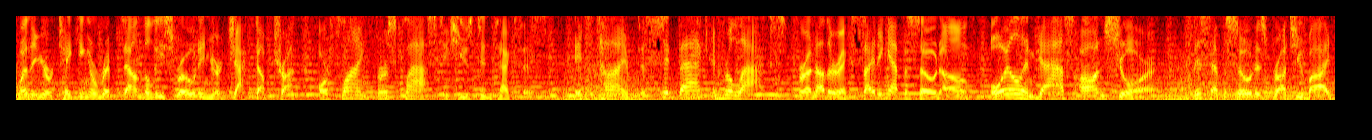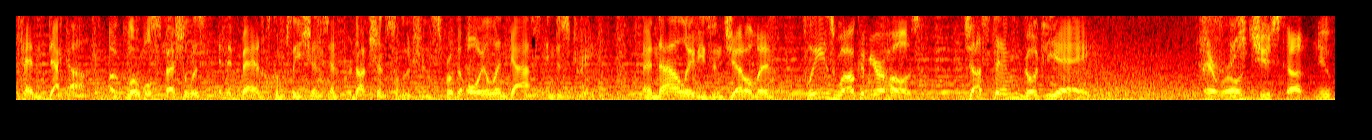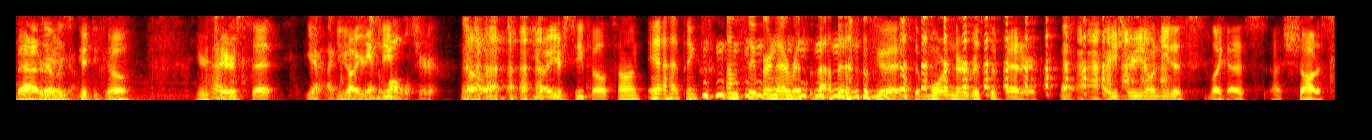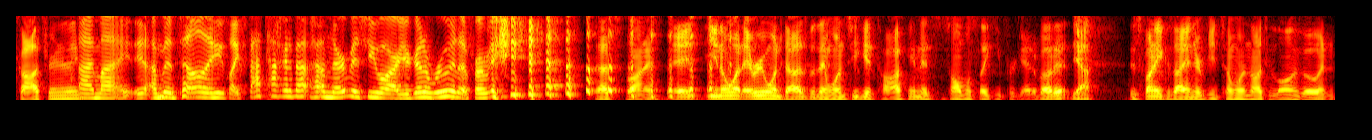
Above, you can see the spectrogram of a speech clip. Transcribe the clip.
Whether you're taking a rip down the lease road in your jacked up truck or flying first class to Houston, Texas, it's time to sit back and relax for another exciting episode of Oil and Gas on Shore. This episode is brought to you by Tendeka, a global specialist in advanced completions and production solutions for the oil and gas industry. And now, ladies and gentlemen, please welcome your host, Justin Gauthier. There, we're all juiced up, new batteries, go. good to go. Your chair's set? Yeah, I You can got your stand seat- the wobble chair. No, you got your seatbelts on? Yeah, I think so. I'm super nervous about this. Good. The more nervous, the better. Are you sure you don't need a like a, s- a shot of scotch or anything? I might. I've been telling him, he's like, stop talking about how nervous you are. You're going to ruin it for me. That's fine. It, you know what? Everyone does, but then once you get talking, it's, it's almost like you forget about it. Yeah. It's funny because I interviewed someone not too long ago and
